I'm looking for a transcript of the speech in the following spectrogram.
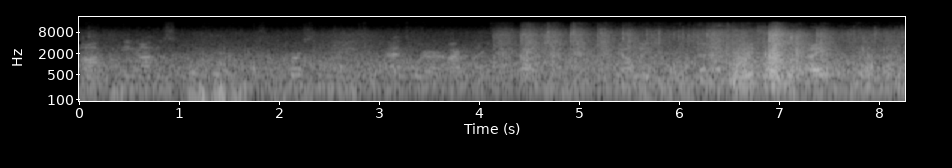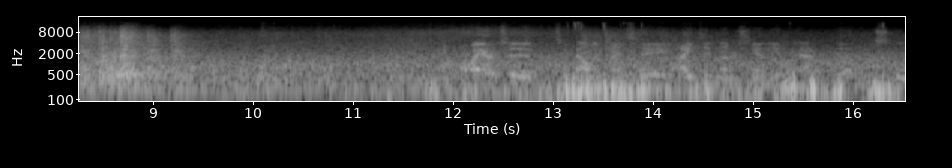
uh, being on the school board. So personally, that's where I would like to start. Yeah, like, as Lori said, look, I, prior to, to Valentine's Day, I didn't understand the impact that the school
